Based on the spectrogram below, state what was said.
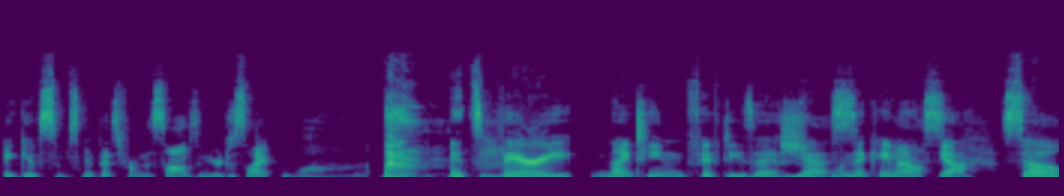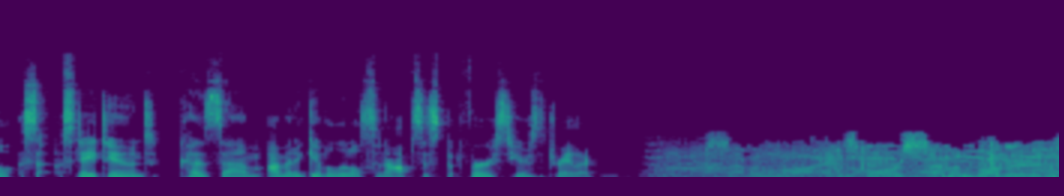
it gives some snippets from the songs, and you're just like, what? It's very 1950s ish. Yes, when it came out. Yeah. so, so stay tuned because um, I'm going to give a little synopsis. But first, here's the trailer. Seven brides for seven brothers.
